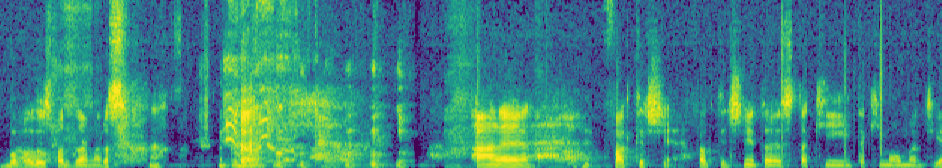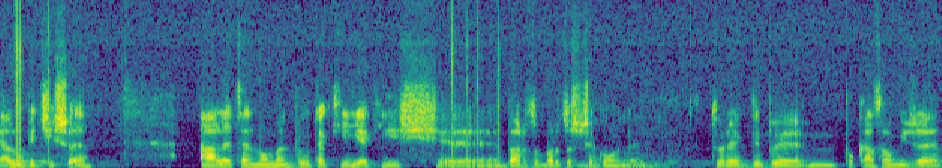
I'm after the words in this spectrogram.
bo wodospad zamarzł. Ale faktycznie, faktycznie to jest taki, taki moment. Ja lubię ciszę, ale ten moment był taki jakiś e, bardzo, bardzo szczególny, który gdyby pokazał mi, że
